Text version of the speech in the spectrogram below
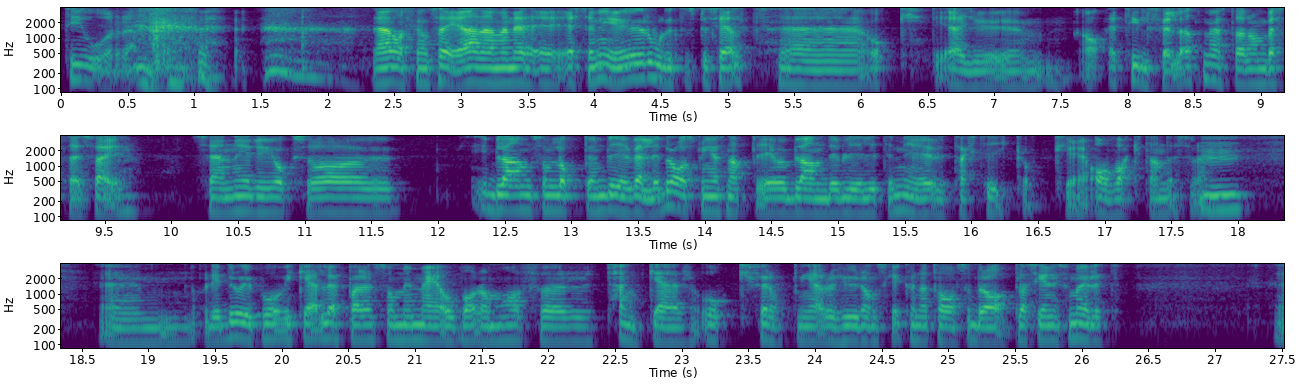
till åren. Nej, vad ska man säga? Nej, men eh, SM är ju roligt och speciellt. Eh, Och det är ju ja, ett tillfälle att möta de bästa i Sverige. Sen är det ju också eh, ibland som loppen blir väldigt bra att springa snabbt i och ibland det blir lite mer taktik och avvaktande. Sådär. Mm. Ehm, Och det beror ju på vilka löpare som är med och vad de har för tankar och förhoppningar och hur de ska kunna ta så bra placering som möjligt. Ehm,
